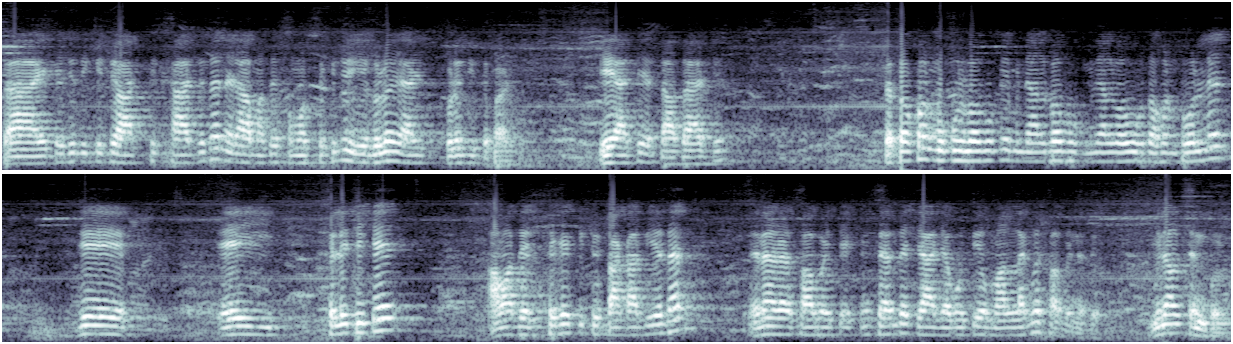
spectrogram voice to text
তা একে যদি কিছু আর্থিক সাহায্য দেন, এরা আমাদের সমস্ত কিছু এগুলোই আয় করে দিতে পারবে। এ আছে, দাদা আছে। তা তখন মুকুলবাবুকে, মৃণালবাবু মৃণালবাবু তখন বললেন যে, এই ছেলেটিকে আমাদের থেকে কিছু টাকা দিয়ে দেন। এনারা সবাই টেকনিশিয়ানদের যা যাবতীয় মাল লাগবে সব এনে দেবে। মৃণাল সেন বলল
